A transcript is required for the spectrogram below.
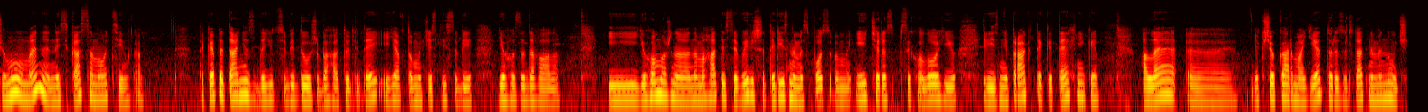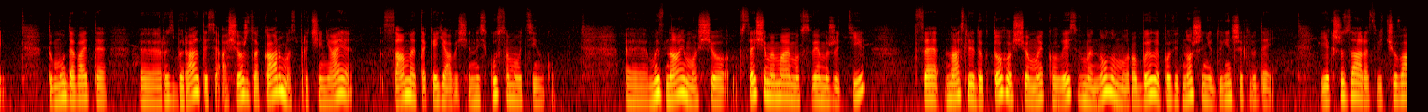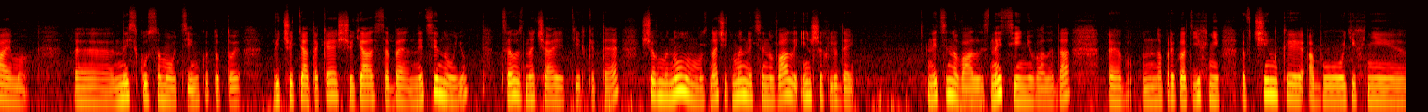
Чому у мене низька самооцінка? Таке питання задають собі дуже багато людей, і я в тому числі собі його задавала. І його можна намагатися вирішити різними способами, і через психологію, різні практики, техніки. Але е, якщо карма є, то результат неминучий. Тому давайте е, розбиратися, а що ж за карма спричиняє саме таке явище низьку самооцінку. Е, ми знаємо, що все, що ми маємо в своєму житті, це наслідок того, що ми колись в минулому робили по відношенню до інших людей. І якщо зараз відчуваємо е, низьку самооцінку, тобто відчуття таке, що я себе не ціную, це означає тільки те, що в минулому, значить, ми не цінували інших людей. Не цінували, знецінювали, да? Е, наприклад, їхні вчинки або їхні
